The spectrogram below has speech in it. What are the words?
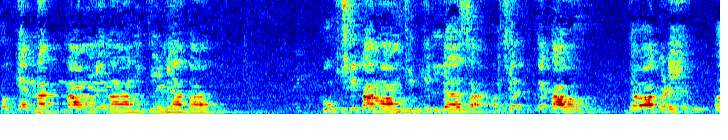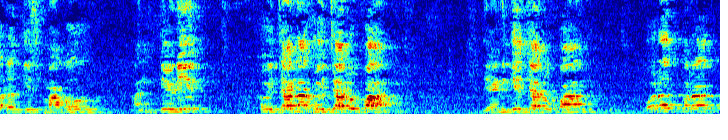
तो केन्नाच ना म्हणिना आनी तेणी आतां. खुबशीं कामां आमची केल्ली आसा. अशेंच तेका हांव देवा कडेन परत दीस मागो आनी तेणी खंयच्या ना खंयच्या रुपान देणगेच्या रुपान परत परत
